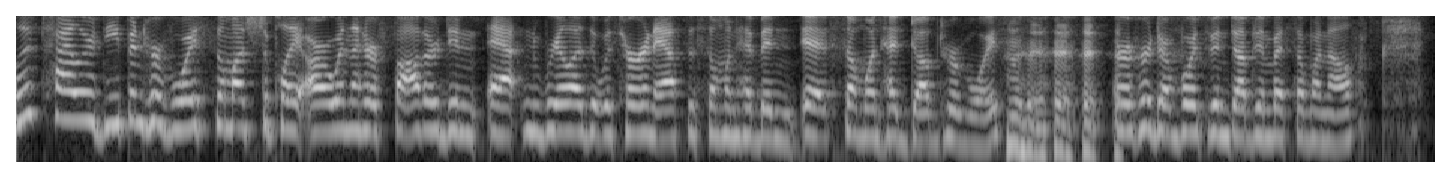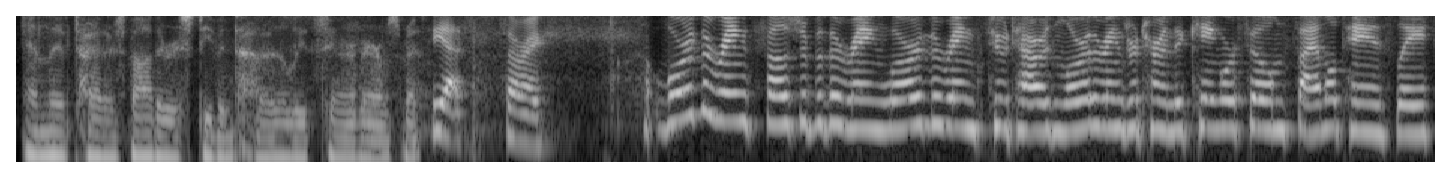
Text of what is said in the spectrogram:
Liv Tyler deepened her voice so much to play Arwen that her father didn't at realize it was her and asked if someone had been if someone had dubbed her voice or her dub- voice had been dubbed in by someone else. And Liv Tyler's father is Steven Tyler, the lead singer of Aerosmith. Yes, sorry. Lord of the Rings, Fellowship of the Ring, Lord of the Rings, Two Towers, and Lord of the Rings Return of the King were filmed simultaneously.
